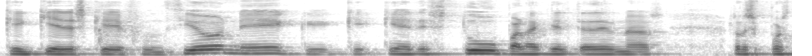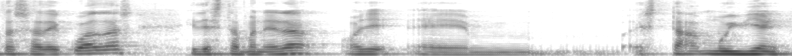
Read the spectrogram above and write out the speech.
qué quieres que funcione, qué, eres tú para que él te dé unas respuestas adecuadas. Y de esta manera, oye, em, está muy bien.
